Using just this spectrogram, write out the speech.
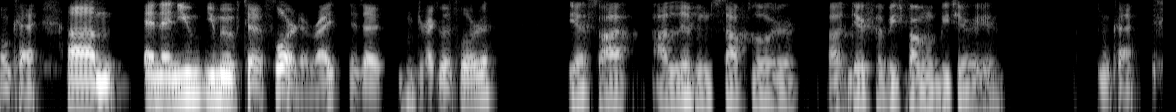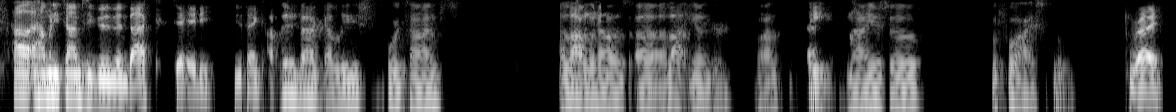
Okay. Um, and then you you moved to Florida, right? Is that mm-hmm. directly to Florida? Yeah. So I I live in South Florida, uh, Deerfield Beach, Pompano Beach area. Okay. How how many times have you been back to Haiti? You think? I've been back at least four times. A lot when I was uh, a lot younger. I was eight, nine years old, before high school. Right.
